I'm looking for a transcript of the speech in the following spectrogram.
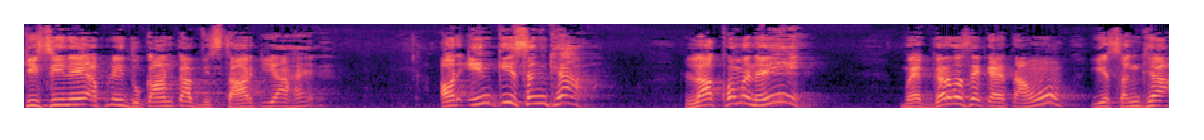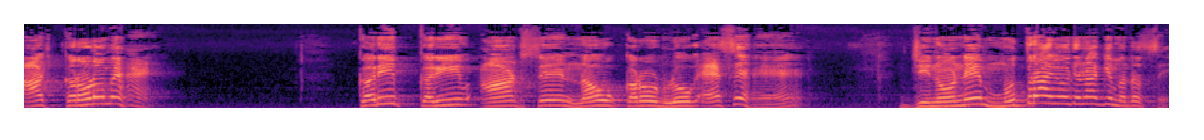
किसी ने अपनी दुकान का विस्तार किया है, और इनकी संख्या लाखों में नहीं। मैं गर्व से कहता हूँ, ये संख्या आज करोड़ों में है। करीब करीब आठ से नौ करोड़ लोग ऐसे हैं जिन्होंने मुद्रा योजना की मदद से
